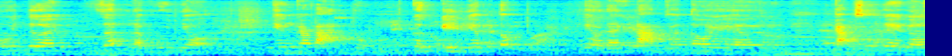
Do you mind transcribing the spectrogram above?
vui tươi rất là vui nhộn nhưng các bạn cũng cực kỳ nghiêm túc. Điều đấy làm cho tôi ờ, cảm xúc ghê gớm.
